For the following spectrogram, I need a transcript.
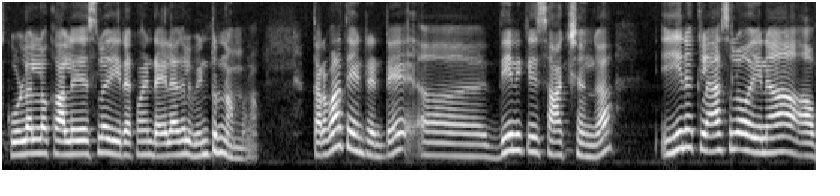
స్కూళ్ళల్లో కాలేజెస్లో ఈ రకమైన డైలాగులు వింటున్నాం మనం. తర్వాత ఏంటంటే దీనికి సాక్ష్యంగా ఈయన క్లాసులో ఈయన ఆ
